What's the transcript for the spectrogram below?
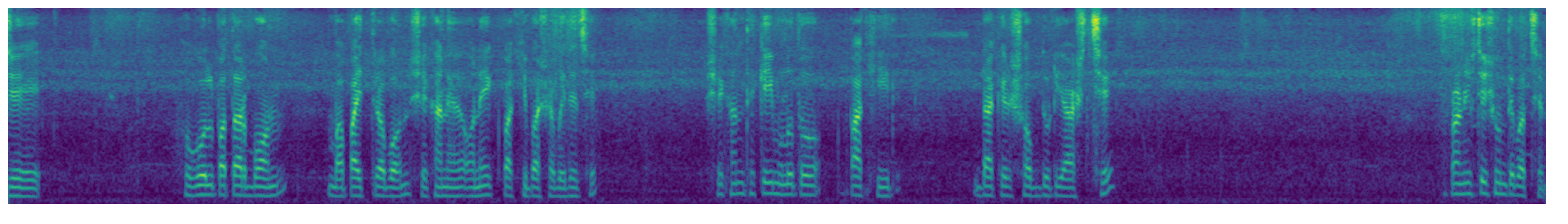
যে হোগল পাতার বন বা পাইত্রা বন, সেখানে অনেক পাখি বাসা বেঁধেছে। সেখান থেকেই মূলত পাখির ডাকের শব্দটি আসছে। আপনারা নিশ্চয়ই শুনতে পাচ্ছেন।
